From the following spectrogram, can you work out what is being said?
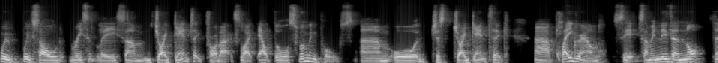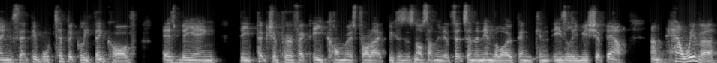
we've, we've sold recently some gigantic products like outdoor swimming pools um, or just gigantic uh, playground sets. I mean, these are not things that people typically think of as being the picture perfect e-commerce product because it's not something that fits in an envelope and can easily be shipped out. Um, however,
